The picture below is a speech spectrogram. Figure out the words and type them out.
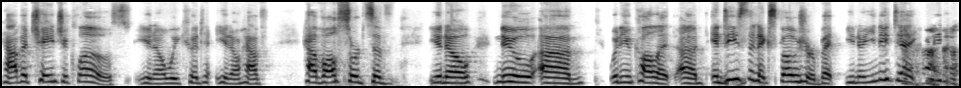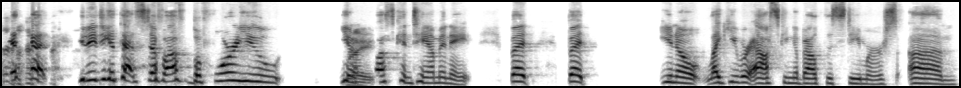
have a change of clothes. You know we could you know have have all sorts of you know, new um, what do you call it? Uh, indecent exposure. But you know, you need to, you need to get that you need to get that stuff off before you you know cross contaminate. But but you know, like you were asking about the steamers. Um,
